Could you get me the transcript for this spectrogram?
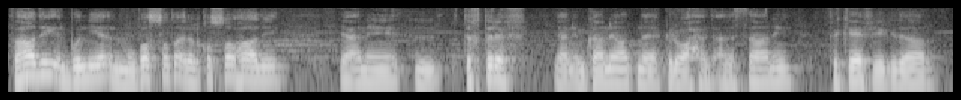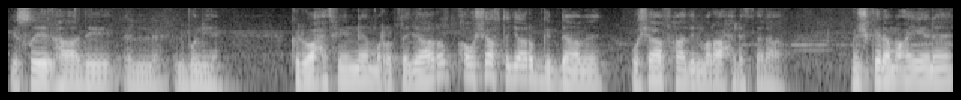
فهذه البنية المبسطة إلى القصة وهذه يعني تختلف يعني إمكانياتنا كل واحد عن الثاني في كيف يقدر يصيغ هذه البنية. كل واحد فينا مر بتجارب أو شاف تجارب قدامه وشاف هذه المراحل الثلاث. مشكلة معينة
